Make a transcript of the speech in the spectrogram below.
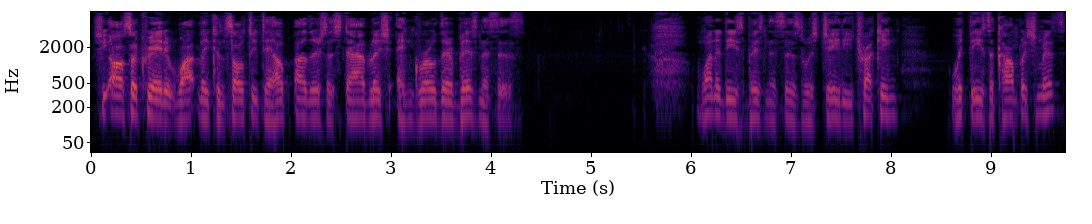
She also created Watley Consulting to help others establish and grow their businesses. One of these businesses was JD Trucking, with these accomplishments,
